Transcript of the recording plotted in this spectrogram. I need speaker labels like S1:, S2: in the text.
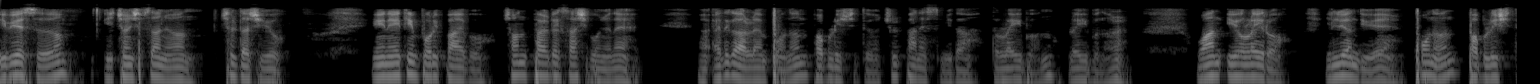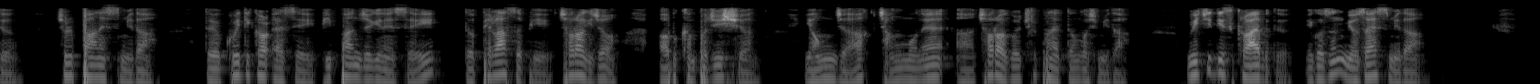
S1: EBS 2014년 7-6 In 1845, 1845년에 에드가 알렌 포는 published, 출판했습니다. The Raven, 레이븐을 One year later, 1년 뒤에 포는 published, 출판했습니다. The critical essay, 비판적인 에세이 The philosophy, 철학이죠. of composition, 영작, 장문의 아, 철학을 출판했던 것입니다. which described, 이것은 묘사했습니다.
